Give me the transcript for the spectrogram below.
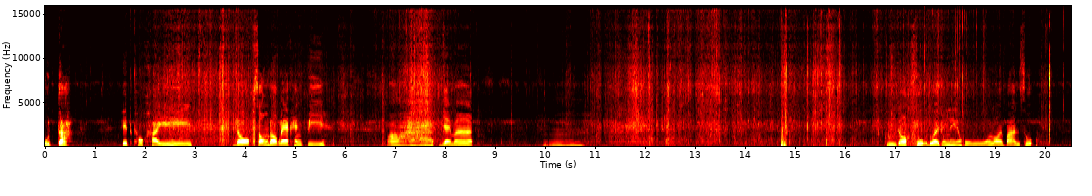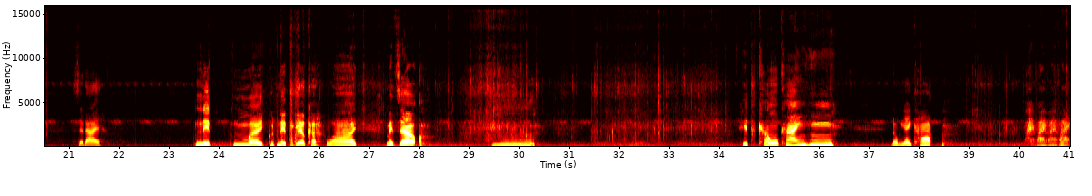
อุตตะเห็ดข้าวไข่ดอกสองดอกแรกแห่งปีว้าดใหญ่มากมีดอกสุด้วยตรงนี้โอ้โหร้อยบานสุ เสียดาย เน็ตไม่กุดเน็ตอีกแล้วค่ะ ว้ายแม่เจ้า เห็ดเขาไข่ฮีดอกใหญ่คักวายวายวายวาย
